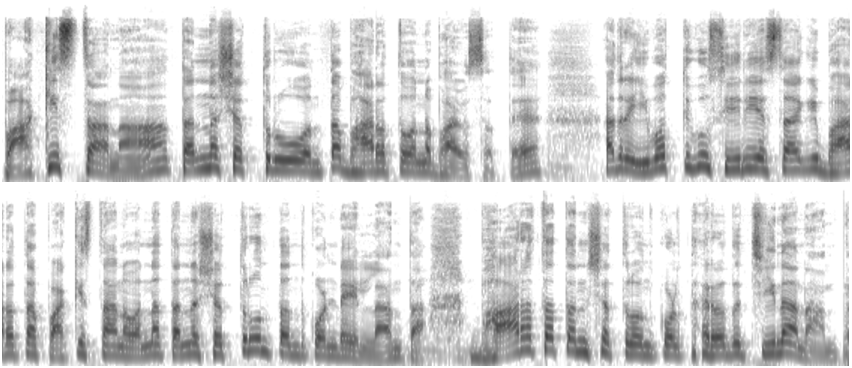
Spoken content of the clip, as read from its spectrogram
ಪಾಕಿಸ್ತಾನ ತನ್ನ ಶತ್ರು ಅಂತ ಭಾರತವನ್ನು ಭಾವಿಸುತ್ತೆ. ಆದರೆ ಇವತ್ತಿಗೂ ಸೀರಿಯಸ್ ಆಗಿ ಭಾರತ ಪಾಕಿಸ್ತಾನವನ್ನು ತನ್ನ ಶತ್ರು ಅಂತ ಅಂದ್ಕೊಂಡೇ ಇಲ್ಲ ಅಂತ. ಭಾರತ ತನ್ನ ಶತ್ರು ಅಂದ್ಕೊಳ್ತಾ ಇರೋದು ಚೀನಾನ ಅಂತ.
